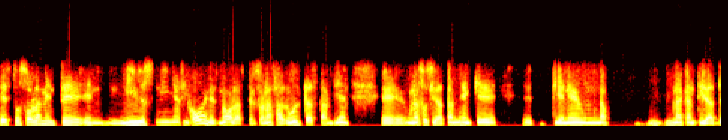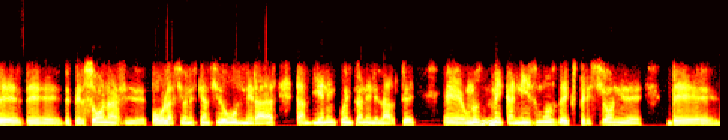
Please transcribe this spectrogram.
esto solamente en niños, niñas y jóvenes, no, las personas adultas también, eh, una sociedad también que eh, tiene una, cantidad de, de, personas y de poblaciones que han sido vulneradas, también encuentran en el arte eh, unos mecanismos de expresión y de, de,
